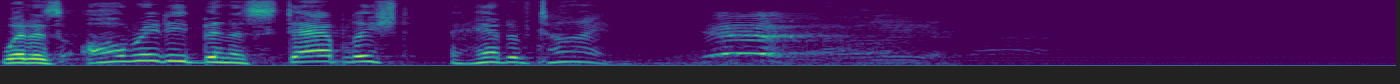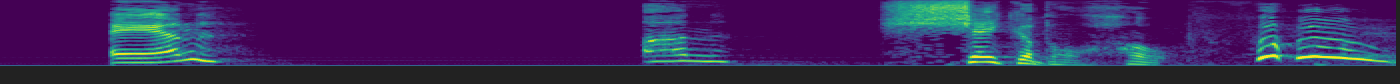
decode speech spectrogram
what has already been established ahead of time. And unshakable hope. Woo-hoo!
